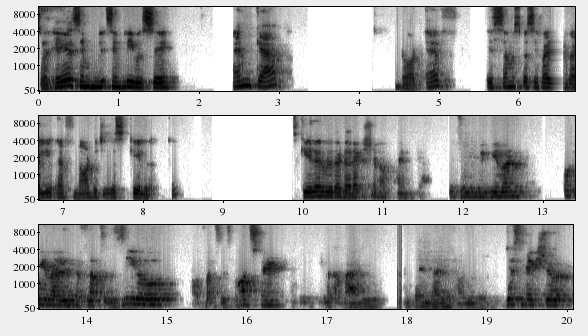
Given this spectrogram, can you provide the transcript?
So here simply simply we'll say n cap dot f is some specified value f naught, which is a scalar. Okay? Scalar with a direction of n cap. So you'll be given, okay, well, the flux is zero, or flux is constant, and you'll be given a value, and then that is how you will. Just make sure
